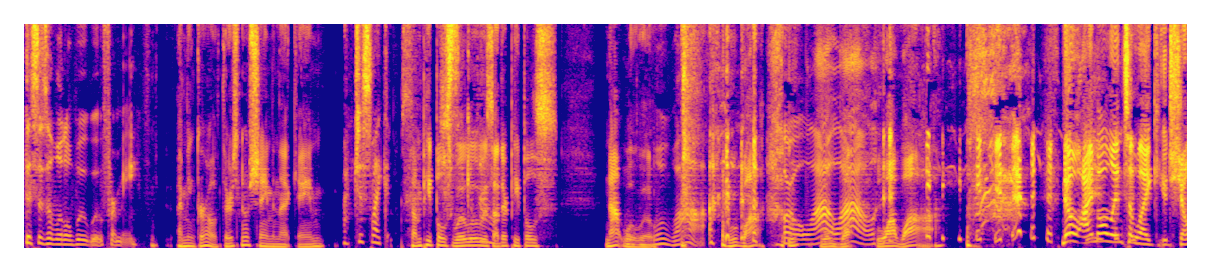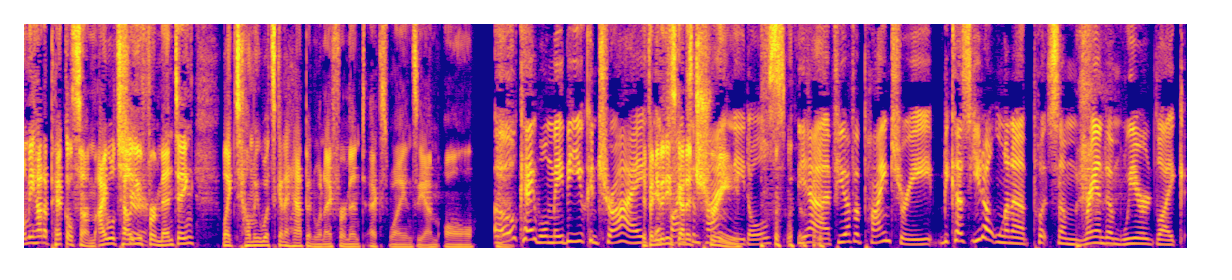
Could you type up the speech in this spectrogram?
This is a little woo woo for me. I mean, girl, there's no shame in that game. I'm just like, Some people's woo woo is other people's not woo woo. oh wow. Woo wah. Oh, wow, wow. Wah wah. no, I'm all into like show me how to pickle some. I will tell you fermenting. Like tell me what's going to happen when I ferment X, Y, and Z. I'm all. Okay, well maybe you can try. If anybody's find got a some tree. pine needles, yeah. If you have a pine tree, because you don't want to put some random weird like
